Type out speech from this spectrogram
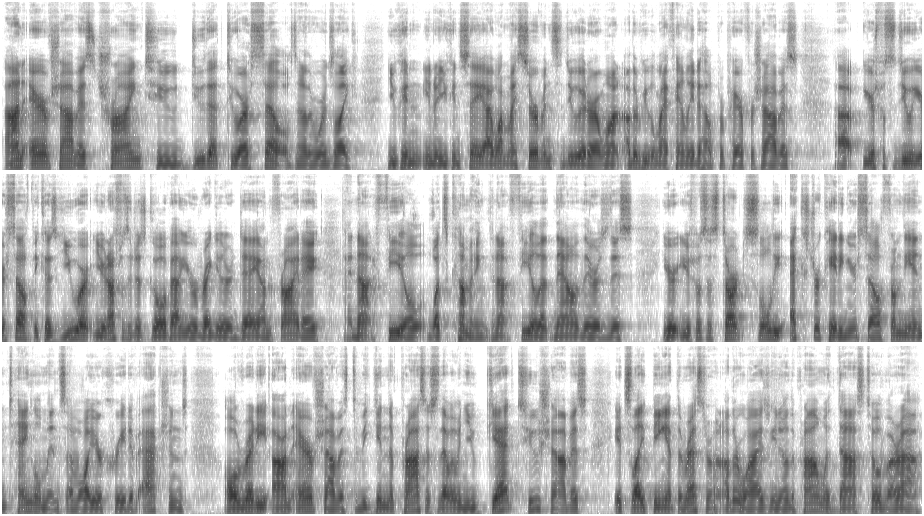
on Erev Shabbos trying to do that to ourselves. In other words, like you can, you know, you can say, I want my servants to do it, or I want other people in my family to help prepare for Shabbos. Uh, you're supposed to do it yourself because you are, you're not supposed to just go about your regular day on Friday and not feel what's coming, to not feel that now there's this, you're, you're supposed to start slowly extricating yourself from the entanglements of all your creative actions already on Erev Shabbos to begin the process. So that way when you get to Shabbos, it's like being at the restaurant. Otherwise, you know, the problem with Das Tovara,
